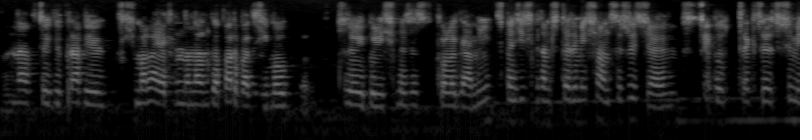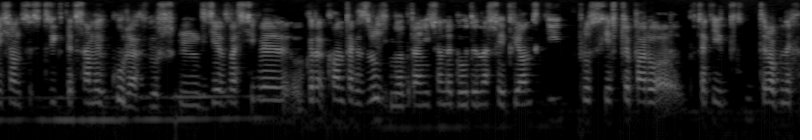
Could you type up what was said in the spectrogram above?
na tej wyprawie w Himalajach na Nanga Parbat zimą, której byliśmy z kolegami, spędziliśmy tam cztery miesiące życia, z czego tak trzy miesiące stricte w samych górach już, gdzie właściwie kontakt z ludźmi ograniczony był do naszej piątki, plus jeszcze paru takich takich drobnych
